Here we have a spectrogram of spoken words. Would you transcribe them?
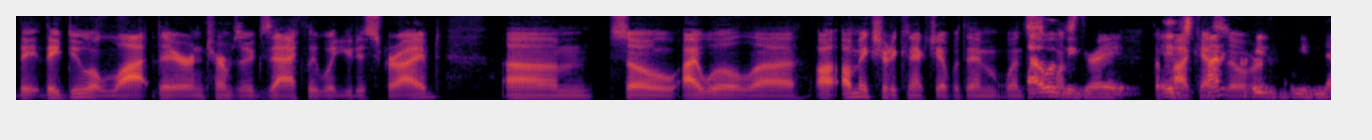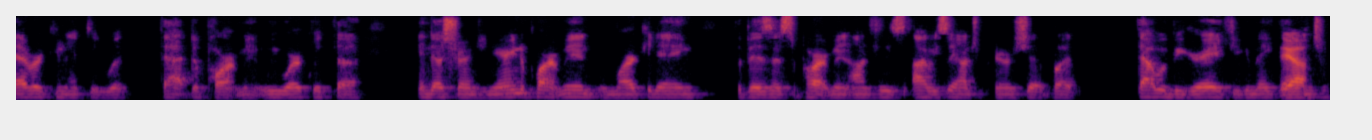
they they do a lot there in terms of exactly what you described. Um, so I will, uh, I'll, I'll, make sure to connect you up with him once that would once be great. The it's podcast is over. We've never connected with that department. We work with the industrial engineering department, the marketing, the business department, obviously, obviously entrepreneurship, but that would be great if you can make that. Yeah.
